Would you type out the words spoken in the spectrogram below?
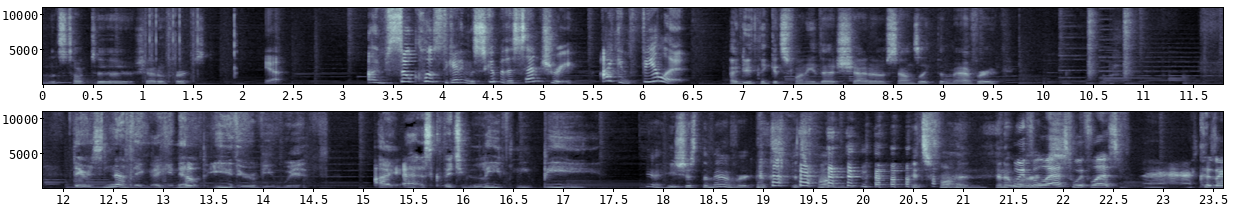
let's talk to Shadow first. Yeah. I'm so close to getting the scoop of the century. I can feel it. I do think it's funny that Shadow sounds like the Maverick. There's nothing I can help either of you with. I ask that you leave me be. Yeah, he's just the Maverick. It's, it's fun. it's fun, and it with works. less, with less, because I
